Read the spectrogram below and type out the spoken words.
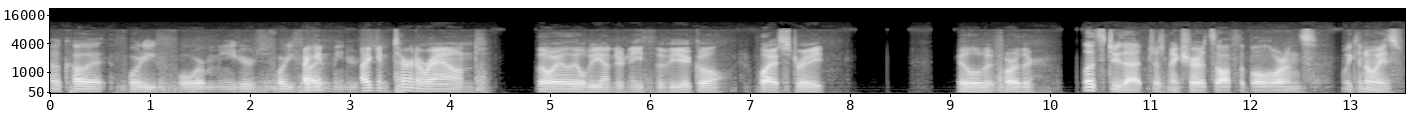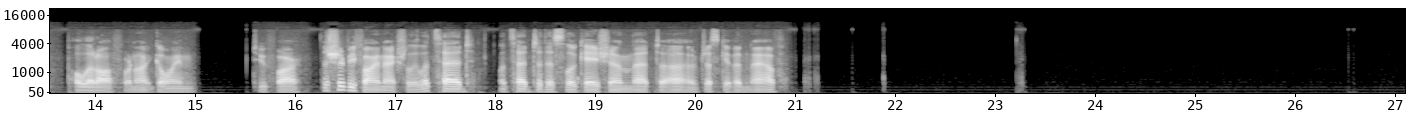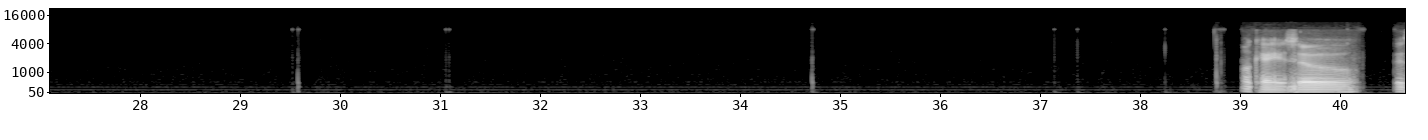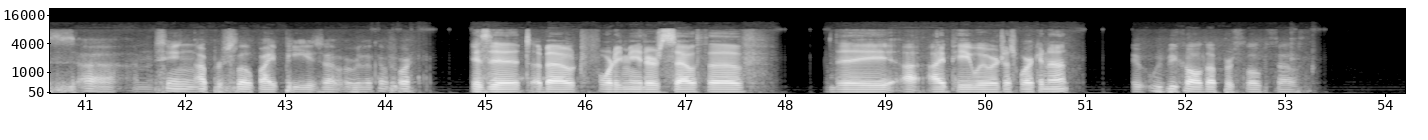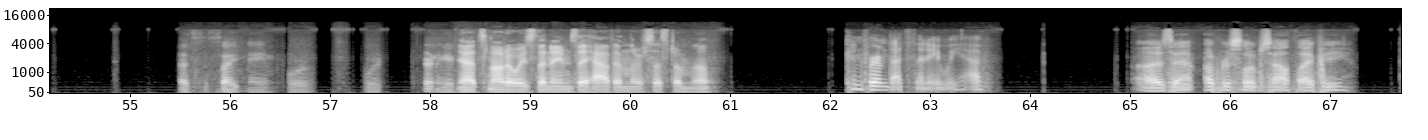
I'll call it 44 meters, 45 meters. I can turn around. The oil will be underneath the vehicle and fly straight. Get a little bit farther. Let's do that. Just make sure it's off the bullhorns. We can always pull it off. We're not going too far. This should be fine, actually. Let's head. Let's head to this location that uh, I've just given nav. Okay, so this, uh, I'm seeing upper slope IP, is that what we're looking for? Is it about 40 meters south of the uh, IP we were just working at? It would be called Upper Slope South. That's the site name for, we're starting to get. Yeah, it's not always the names they have in their system, though. Confirmed that's the name we have. Uh, is that Upper Slope South IP?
